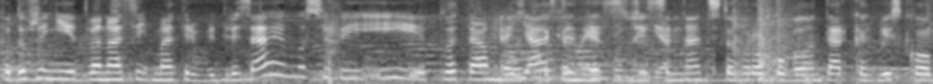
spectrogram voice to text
по довжині 12 метрів відрізаємо собі і плетемо. Я з 2017 року волонтерка Львівського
